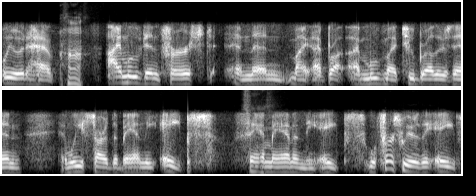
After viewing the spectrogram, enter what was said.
we would have Huh. I moved in first and then my I brought I moved my two brothers in and we started the band the Apes, Sam Mann and the Apes. Well first we were the Apes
